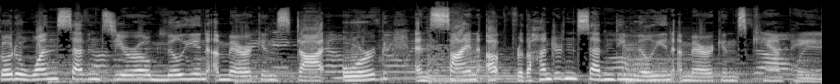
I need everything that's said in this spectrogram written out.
Go to 170millionamericans.org and sign up for the 170 Million Americans campaign.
